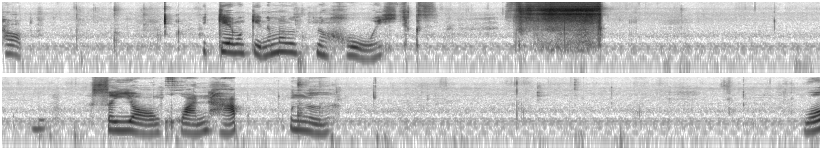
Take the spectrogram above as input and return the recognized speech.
ชอบไอเกมอังกฤษนั่นมันโอ้โหยสยองขวัญฮับมึงเหรอโว้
